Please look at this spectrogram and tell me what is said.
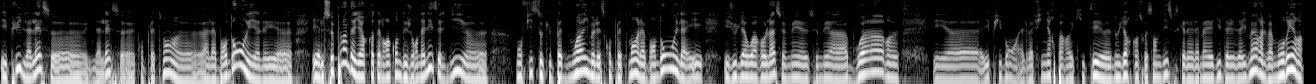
et puis il la laisse, euh, il la laisse euh, complètement euh, à l'abandon et elle et elle se plaint d'ailleurs quand elle rencontre des journalistes. Elle dit mon fils s'occupe pas de moi, il me laisse complètement à l'abandon. Et, et, et, Julia Warola se met, se met à, boire. Et, et, puis bon, elle va finir par quitter New York en 70 parce qu'elle a la maladie d'Alzheimer. Elle va mourir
